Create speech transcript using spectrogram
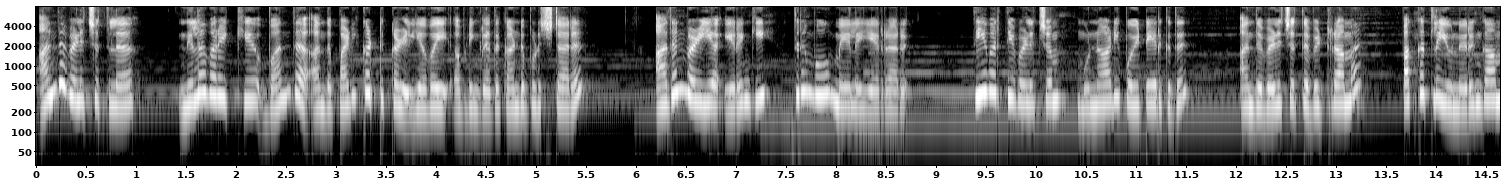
அந்த வெளிச்சத்துல நிலவரைக்கு வந்த அந்த படிக்கட்டுகள் எவை அப்படிங்கறத கண்டுபிடிச்சிட்டாரு. அதன் வழியா இறங்கி திரும்பவும் மேலே ஏறுறாரு. தீவர்த்தி வெளிச்சம் முன்னாடி போயிட்டே இருக்குது. அந்த வெளிச்சத்தை விட்டுறாம பக்கத்துலயும் நெருங்காம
